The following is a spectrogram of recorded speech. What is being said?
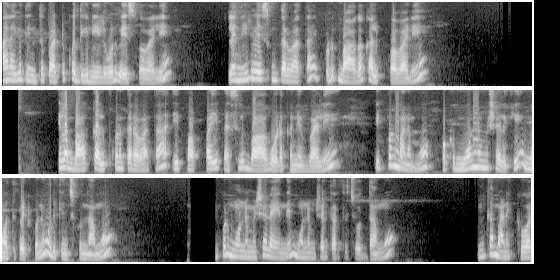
అలాగే దీంతో పాటు కొద్దిగా నీళ్ళు కూడా వేసుకోవాలి. ఇలా నీళ్ళు వేసుకున్న తర్వాత ఇప్పుడు బాగా కలుపుకోవాలి. ఇలా బాగా కలుపుకున్న తర్వాత ఈ పప్పాయి పెసలు బాగా ఉడకనివ్వాలి. ఇప్పుడు మనము ఒక మూడు నిమిషాలకి మూత పెట్టుకొని ఉడికించుకుందాము. ఇప్పుడు మూడు నిమిషాలు అయింది. మూడు నిమిషాల తర్వాత చూద్దాము. ఇంకా మనకి కూర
